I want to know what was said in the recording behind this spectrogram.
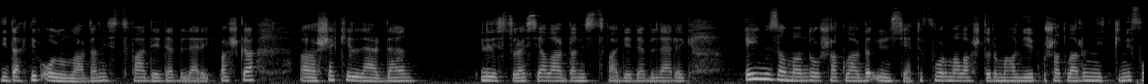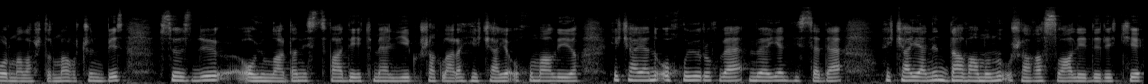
Didaktik oyunlardan istifadə edə bilərik. Başqa ə, şəkillərdən, illüstrasiyalardan istifadə edə bilərik. Eyni zamanda uşaqlarda ünsiyyəti formalaşdırmalıyıq. Uşaqların nitqini formalaşdırmaq üçün biz sözlü oyunlardan istifadə etməliyik. Uşaqlara hekayə oxumalıyıq. Hekayəni oxuyuruq və müəyyən hissədə hekayənin davamını uşağa sual edirik ki,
